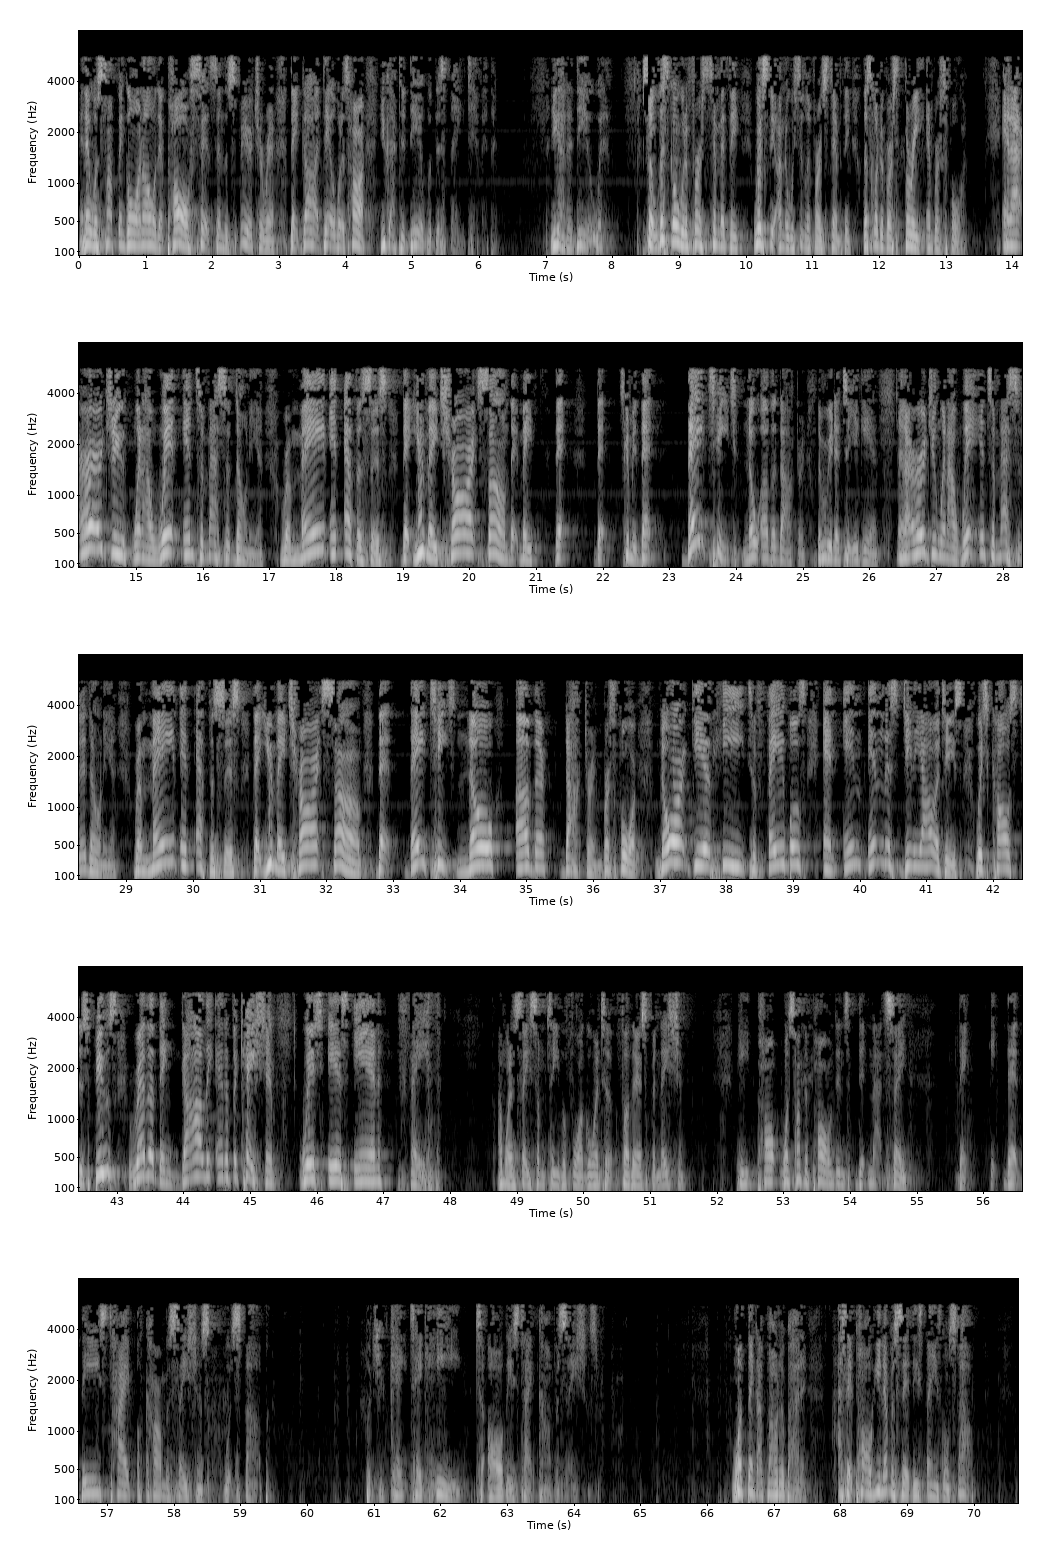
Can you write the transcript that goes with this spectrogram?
And there was something going on that Paul sits in the spiritual realm that God dealt with his heart. You got to deal with this thing, Timothy. You got to deal with it. So let's go with first Timothy. We're still, know we're still in first Timothy. Let's go to verse three and verse four. And I urge you when I went into Macedonia, remain in Ephesus that you may charge some that may, that, that, excuse me, that They teach no other doctrine. Let me read that to you again. And I urge you when I went into Macedonia, remain in Ephesus that you may charge some that they teach no other doctrine. Verse 4, nor give heed to fables and in, endless genealogies which cause disputes rather than godly edification which is in faith. I want to say something to you before I go into further explanation. He, Paul, was something Paul didn't, did not say that, that these type of conversations would stop. But you can't take heed to all these type conversations. One thing I thought about it, I said, Paul, you never said these things gonna stop.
